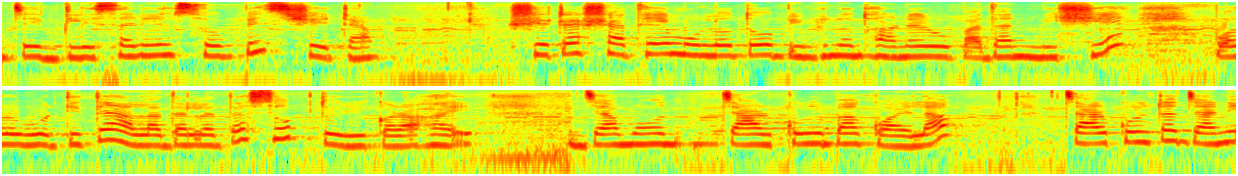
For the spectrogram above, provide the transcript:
যে গ্লিসারিন সোপ বেস সেটা। সেটার সাথেই মূলত বিভিন্ন ধরনের উপাদান মিশিয়ে পরবর্তীতে আলাদা আলাদা সোপ তৈরি করা হয়। যেমন চারকোল বা কয়লা। চারকোলটা জানি,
